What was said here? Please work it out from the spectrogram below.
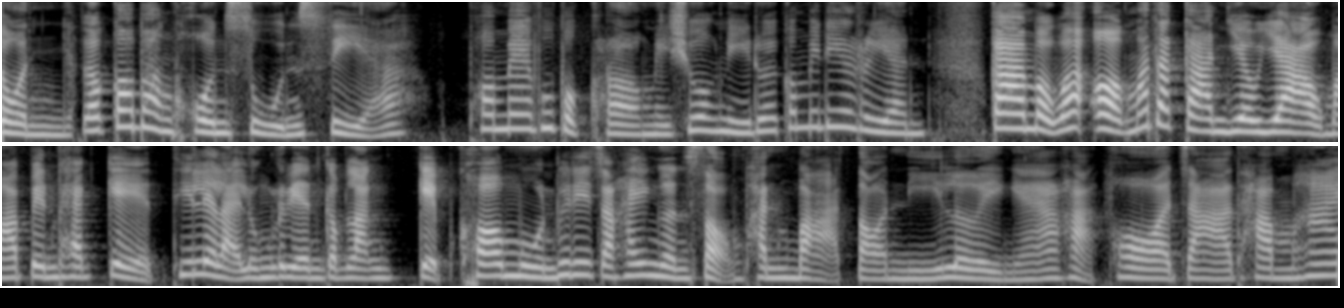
จน แล้วก็บางคนสูญเสีย พ่อแม่ผู้ปกครองในช่วงนี้ด้วยก็ไม่ได้เรียน การบอกว่าออกมาตรการเยียวยาออกมาเป็นแพ็กเกจที่หลาย ๆ โรงเรียนกำลังเก็บข้อมูลเพื่อที่จะให้เงิน 2,000 บาทตอนนี้เลยอย่างเงี้ยค่ะ พอจะทำให้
